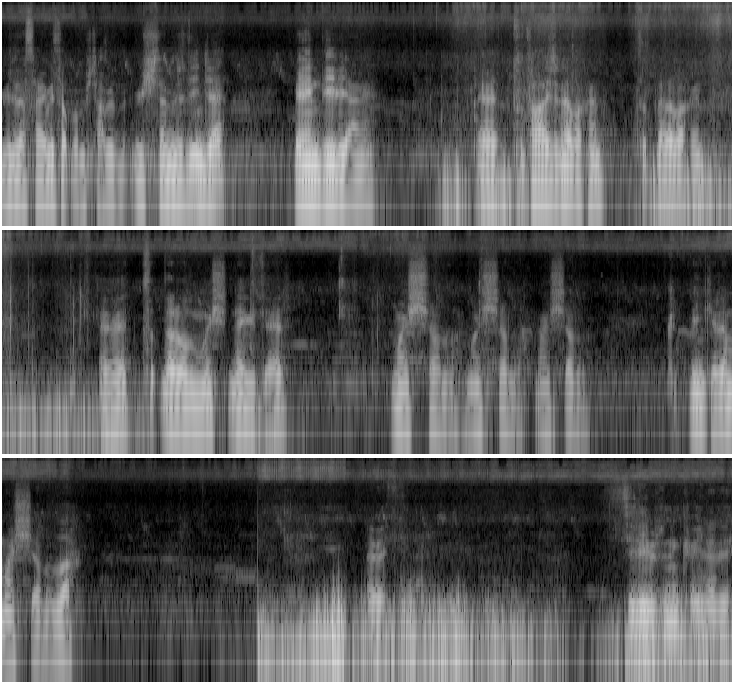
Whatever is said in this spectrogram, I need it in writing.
Villa sahibi toplamış tabii. Fişnemiz deyince benim değil yani. Evet, tut ağacına bakın. Tutlara bakın. Evet, tutlar olmuş. Ne güzel. Maşallah, maşallah, maşallah. 40 bin kere maşallah. Evet. Silivri'nin köyleri.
